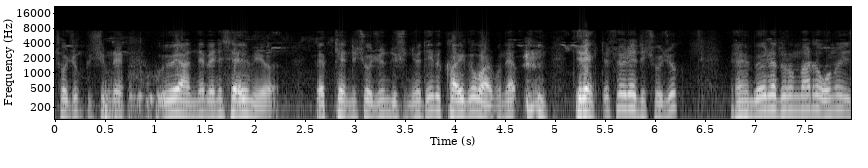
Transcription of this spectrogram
çocuk şimdi üvey anne beni sevmiyor. Hep kendi çocuğunu düşünüyor diye bir kaygı var. Bunu hep direkt de söyledi çocuk. E, böyle durumlarda onu e,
